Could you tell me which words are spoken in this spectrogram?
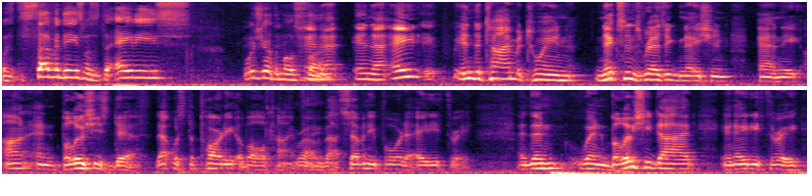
Was it the '70s? Was it the '80s? Where'd you have the most In fun? the, in the eight in the time between Nixon's resignation and the on, and Belushi's death, that was the party of all time, Right. from about seventy four to eighty three, and then when Belushi died in eighty three,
